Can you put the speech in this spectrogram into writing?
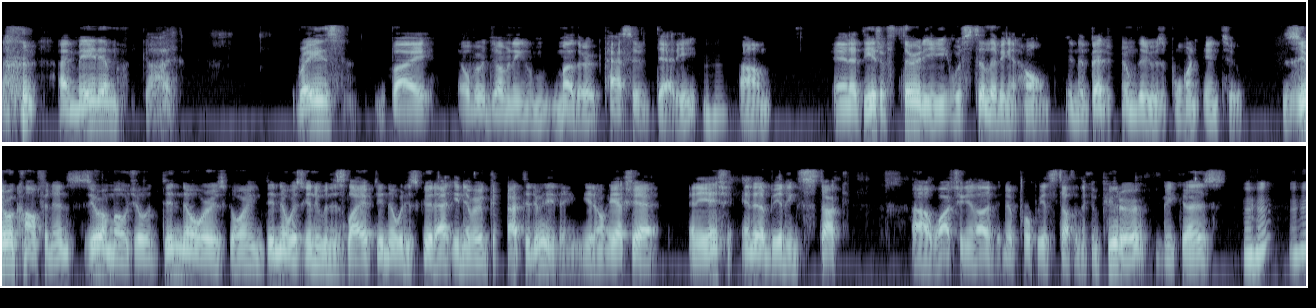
I made him God raised by overdominating mother, passive daddy. Mhm. Um, and at the age of 30 was still living at home in the bedroom that he was born into zero confidence zero mojo didn't know where he was going didn't know what he was going to do with his life didn't know what he's good at he never got to do anything you know he actually had, and he actually ended up getting stuck uh, watching a lot of inappropriate stuff on the computer because Mm-hmm. Mm-hmm.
